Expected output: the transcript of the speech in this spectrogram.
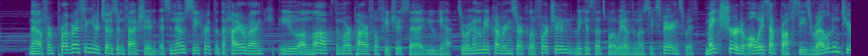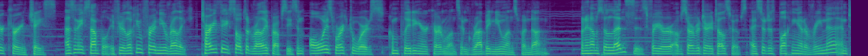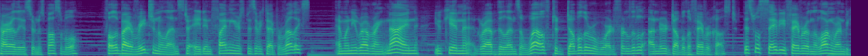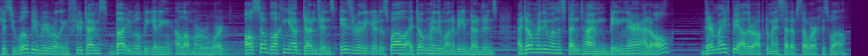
Now, for progressing your chosen faction, it's no secret that the higher rank you unlock, the more powerful features that you get. So we're going to be covering Circle of Fortune because that's what we have the most experience with. Make sure to always have prophecies relevant to your current chase. As an example, if you're looking for a new relic, target the Exalted Relic prophecies and always work towards completing your current ones and grabbing new ones when done. When it comes to lenses for your observatory telescopes, I suggest blocking out Arena entirely as soon as possible, followed by a regional lens to aid in finding your specific type of relics, and when you grab rank 9, you can grab the Lens of Wealth to double the reward for a little under double the favor cost. This will save you favor in the long run because you will be rerolling a few times, but you will be getting a lot more reward. Also, blocking out dungeons is really good as well. I don't really want to be in dungeons. I don't really want to spend time being there at all. There might be other optimized setups that work as well.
